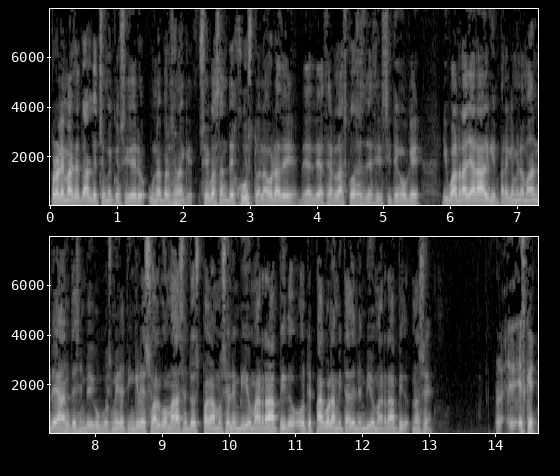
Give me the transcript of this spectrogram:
problemas de tal. De hecho, me considero una persona que soy bastante justo a la hora de, de, hacer las cosas. Es decir, si tengo que igual rayar a alguien para que me lo mande antes, siempre digo, pues mira, te ingreso algo más, entonces pagamos el envío más rápido o te pago la mitad del envío más rápido, no sé. Es que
